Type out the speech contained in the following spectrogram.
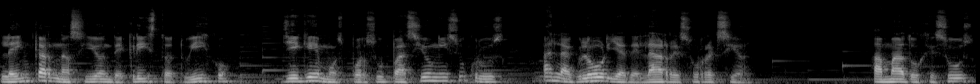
la encarnación de Cristo tu Hijo, lleguemos por su pasión y su cruz a la gloria de la resurrección. Amado Jesús,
